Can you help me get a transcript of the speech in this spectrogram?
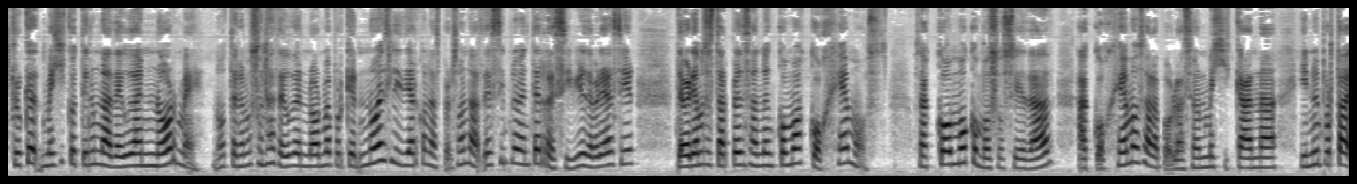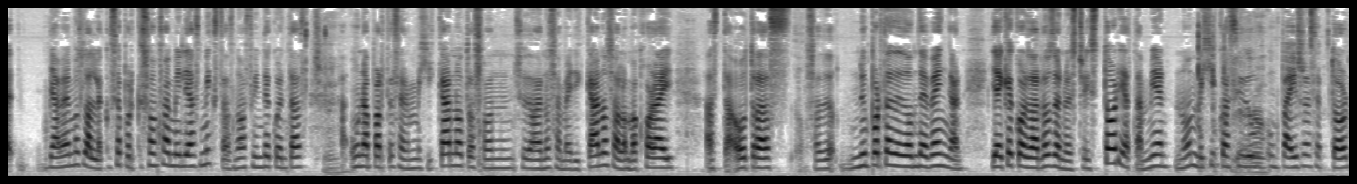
creo que México tiene una deuda enorme, ¿no? Tenemos una deuda enorme porque no es lidiar con las personas, es simplemente recibir. Debería decir, deberíamos estar pensando en cómo acogemos o sea, cómo como sociedad acogemos a la población mexicana y no importa, llamémosla la cosa, porque son familias mixtas, ¿no? A fin de cuentas, una parte será mexicana, otras son ciudadanos americanos, a lo mejor hay hasta otras, o sea, no importa de dónde vengan. Y hay que acordarnos de nuestra historia también, ¿no? México ha sido un, país receptor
